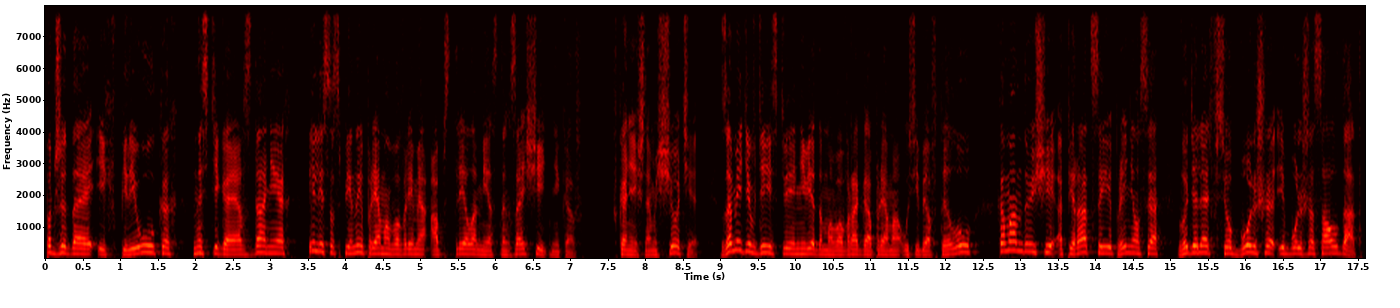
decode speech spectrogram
поджидая их в переулках, настигая в зданиях или со спины прямо во время обстрела местных защитников. В конечном счете, заметив действие неведомого врага прямо у себя в тылу, командующий операцией принялся выделять все больше и больше солдат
